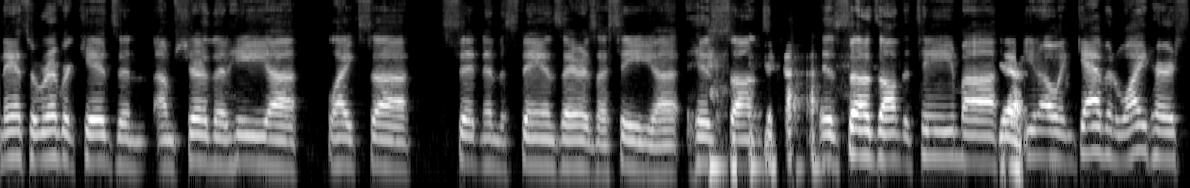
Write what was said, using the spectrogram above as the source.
Nansemond River kids, and I'm sure that he uh, likes uh, sitting in the stands there as I see uh, his sons, his sons on the team. Uh, yeah. You know, and Gavin Whitehurst,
